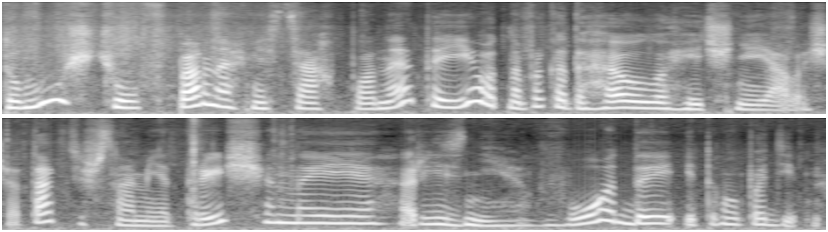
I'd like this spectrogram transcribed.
тому що в певних місцях планети є, от, наприклад, геологічні явища, так, ті ж самі тріщини, різні води і тому подібне.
